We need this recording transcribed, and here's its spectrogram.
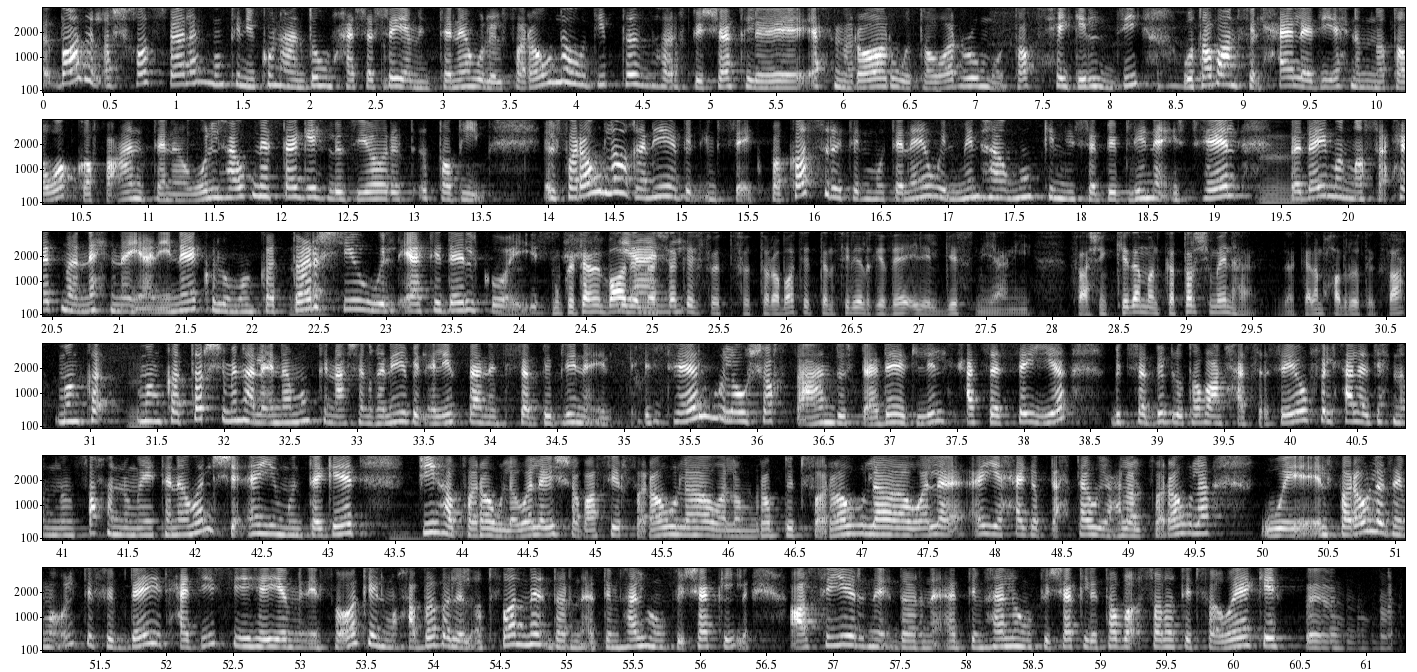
بعض الأشخاص فعلا ممكن يكون عندهم حساسية من تناول الفراولة ودي بتظهر في شكل إحمرار وتورم وطفح جلدي. وطبعا في الحالة دي إحنا بنتوقف عن تناولها وبنتجه لزيارة الطبيب. الفراولة غنية بالإمساك فكثرة المتناول منها ممكن يسبب لنا إسهال. فدايما نصيحتنا إن إحنا يعني ناكل وما نكترش والاعتدال كويس. ممكن تعمل بعض يعني- المشاكل في في اضطرابات التمثيل الغذائي للجسم يعني فعشان كده ما نكترش منها. ده كلام حضرتك صح؟ ما نك- ما نكترش منها لأنها ممكن عشان غنية بالالياف فعلا تسبب لنا الاسهال ولو شخص عنده استعداد للحساسية بتسبب له طبعا حساسية وفي الحالة دي إحنا بننصحه إنه ما يتناولش أي منتجات فيها فراولة ولا يشرب عصير فراولة ولا مربى فراولة ولا أي حاجة بتحتوي على الفراولة والفراولة زي ما قلت في بداية حديثي هي من الفواكه المحببة للأطفال نقدر نقدمها لهم في شكل عصير نقدر نقدمها لهم في شكل طبق سلطة فواكه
